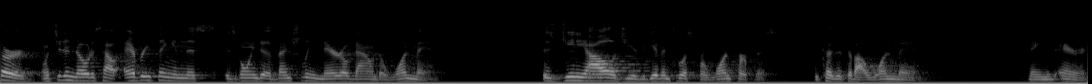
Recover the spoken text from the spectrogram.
Third, I want you to notice how everything in this is going to eventually narrow down to one man. This genealogy is given to us for one purpose because it's about one man. His name is Aaron.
